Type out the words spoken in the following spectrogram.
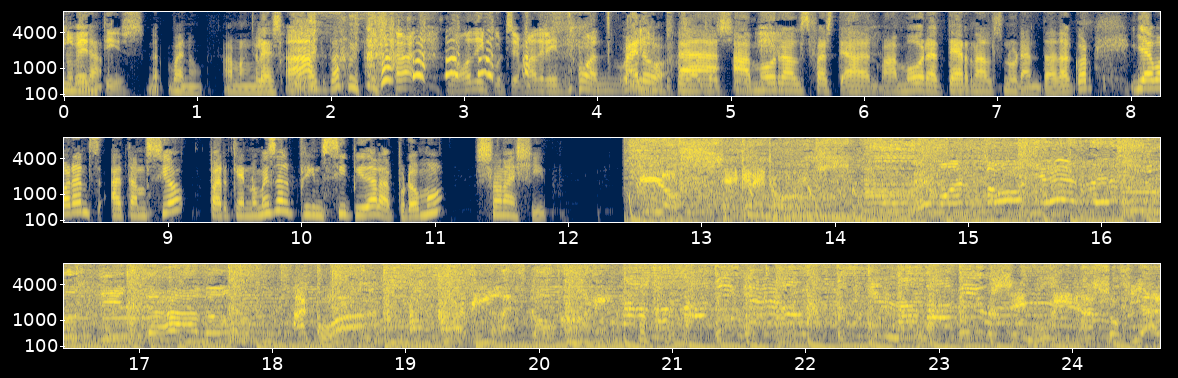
i mira- Noventis? no, bueno, en anglès, Ah, correcte. no, dic, potser Madrid ho han, Bueno, uh, amor, als festi uh, amor etern als 90, d'acord? I llavors, atenció, perquè només al principi de la promo són així. Los secretos. He muerto y he resucitado. Aqua. Seguridad social.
